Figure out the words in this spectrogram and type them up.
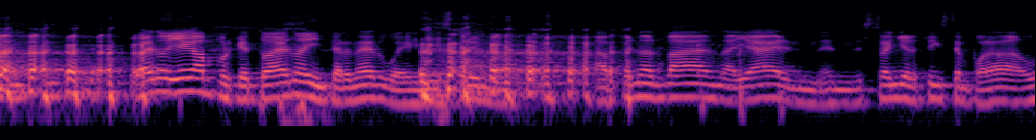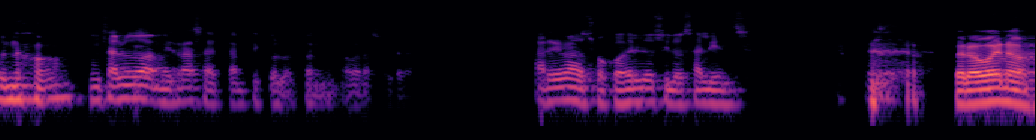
todavía no llegan porque todavía no hay internet, güey, ni streaming. Apenas van allá en, en Stranger Things temporada 1. Un saludo a mi raza de Tampico, los mando un abrazo grande. Arriba los cocodrilos y los aliens. Pero bueno,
